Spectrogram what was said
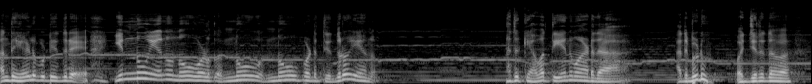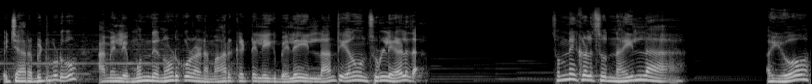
ಅಂತ ಹೇಳಿಬಿಟ್ಟಿದ್ರೆ ಇನ್ನೂ ಏನೋ ನೋವು ಒಳಗ, ನೋವು ನೋವು ಪಡ್ತಿದ್ರೋ ಏನು. ಅದಕ್ಕೆ ಅವತ್ತು ಏನು ಮಾಡ್ದ? ಅದು ಬಿಡು, ವಜ್ರದ ವಿಚಾರ ಬಿಟ್ಬಿಡು. ಆಮೇಲೆ ಮುಂದೆ ನೋಡ್ಕೊಳ್ಳೋಣ ಮಾರುಕಟ್ಟೆಯಲ್ಲಿ ಈಗ ಬೆಲೆ ಇಲ್ಲ ಅಂತ ಏನೋ ಒಂದು ಸುಳ್ಳು ಹೇಳ್ದ. ಸುಮ್ಮನೆ ಕಳಿಸೋದ್ನ ಇಲ್ಲ. ಅಯ್ಯೋ,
